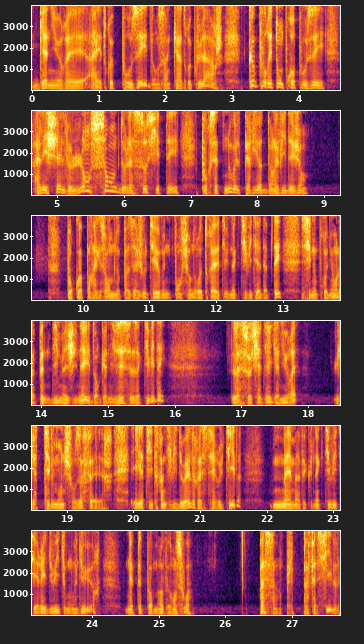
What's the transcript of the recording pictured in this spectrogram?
gagneraient à être posées dans un cadre plus large. Que pourrait-on proposer à l'échelle de l'ensemble de la société pour cette nouvelle période dans la vie des gens? Pourquoi par exemple ne pas ajouter une pension de retraite et une activité adaptée si nous prenions la peine d'imaginer et d'organiser ces activités? La société gagnerait. Il y a tellement de choses à faire. Et à titre individuel, rester utile, même avec une activité réduite ou moins dure, n'est peut-être pas mauvais en soi. Pas simple, pas facile,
